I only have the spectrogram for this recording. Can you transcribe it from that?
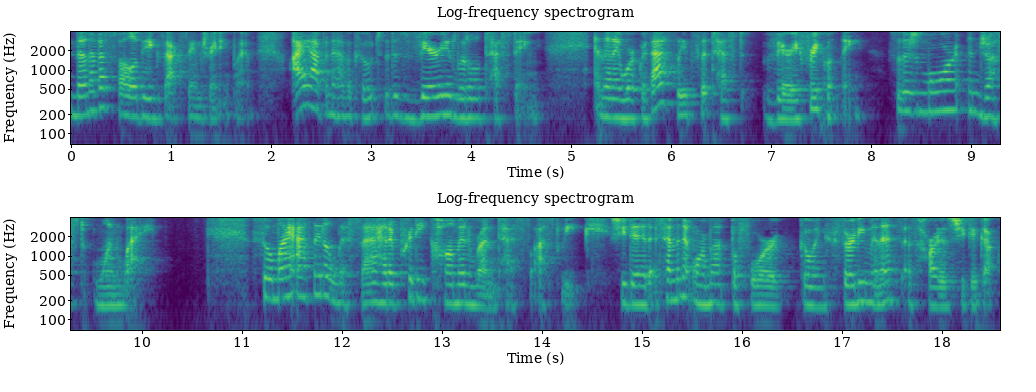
None of us follow the exact same training plan. I happen to have a coach that does very little testing. And then I work with athletes that test very frequently. So there's more than just one way. So my athlete Alyssa had a pretty common run test last week. She did a 10 minute warm up before going 30 minutes as hard as she could go.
